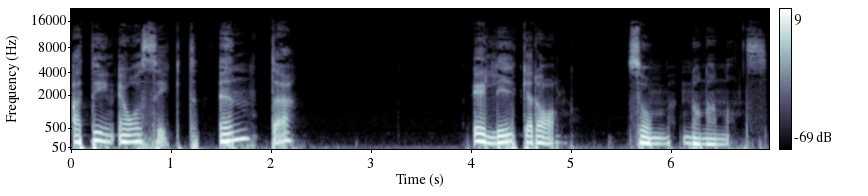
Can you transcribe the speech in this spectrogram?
att din åsikt inte är likadan som någon annans.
